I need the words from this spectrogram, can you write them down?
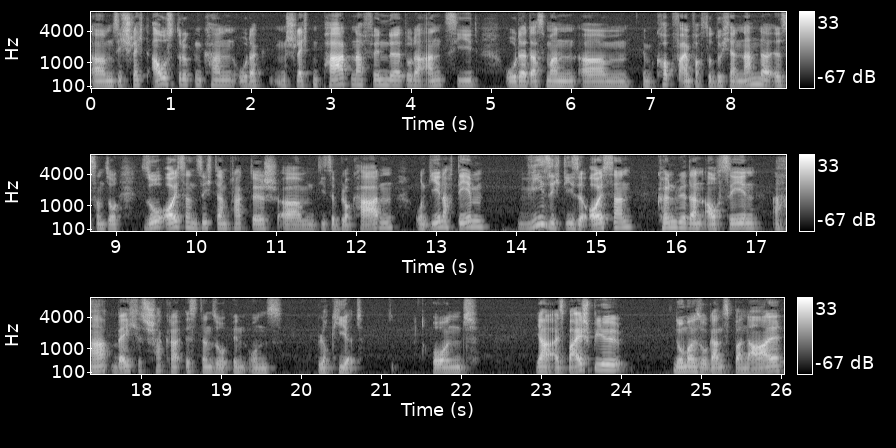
ähm, sich schlecht ausdrücken kann oder einen schlechten Partner findet oder anzieht oder dass man ähm, im Kopf einfach so durcheinander ist und so. So äußern sich dann praktisch ähm, diese Blockaden und je nachdem, wie sich diese äußern, können wir dann auch sehen, aha, welches Chakra ist denn so in uns blockiert. Und ja, als Beispiel nur mal so ganz banal,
